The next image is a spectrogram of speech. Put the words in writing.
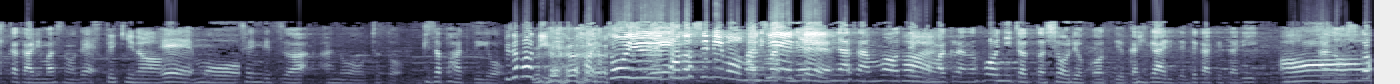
きっかけありますので、素敵な。ええもう先月は、あの、ちょっとピザパーティーを。ピ。ザパーティー、はい、そういう楽しみもあ交えりますね。て、皆さんも、はい鎌倉の方にちょっと小旅行っていうか、日帰りで出かけたり、ああの、す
